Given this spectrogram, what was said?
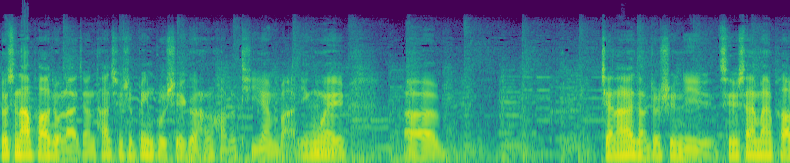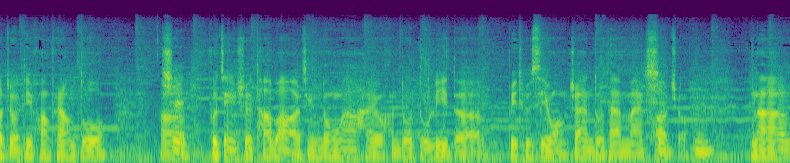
尤其拿葡萄酒来讲，它其实并不是一个很好的体验吧，因为，呃，简单来讲就是你其实现在卖葡萄酒的地方非常多。呃，不仅是淘宝啊、京东啊，还有很多独立的 B to C 网站都在卖葡萄酒。嗯那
